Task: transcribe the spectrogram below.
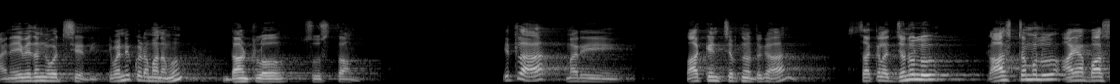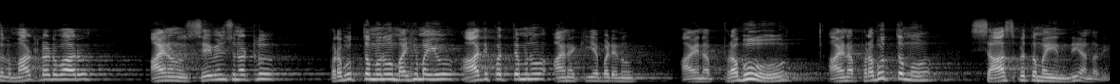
ఆయన ఏ విధంగా వచ్చేది? ఇవన్నీ కూడా మనము దాంట్లో చూస్తాం. ఇట్లా మరి వాక్యం చెప్తున్నట్టుగా సకల జనులు రాష్ట్రములు ఆయా భాషలు మాట్లాడేవారు. ఆయనను సేవించినట్లు ప్రభుత్వమును మహిమయు ఆధిపత్యమును ఆయనకి ఇవ్వబడెను ఆయన ప్రభువు ఆయన ప్రభుత్వము శాశ్వతమైంది అన్నది.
